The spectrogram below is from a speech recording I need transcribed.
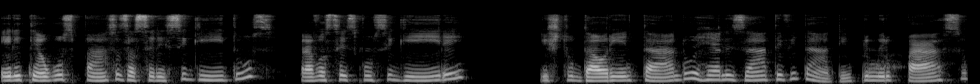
ele tem alguns passos a serem seguidos para vocês conseguirem estudar orientado e realizar a atividade. O primeiro passo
